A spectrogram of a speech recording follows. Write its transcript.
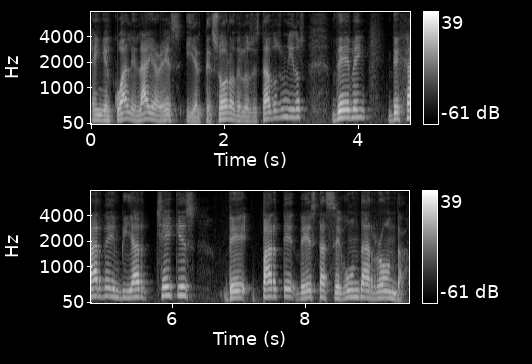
en el cual el IRS y el Tesoro de los Estados Unidos deben dejar de enviar cheques de parte de esta segunda ronda.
